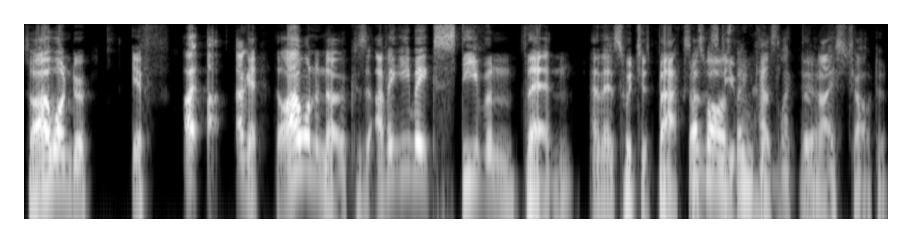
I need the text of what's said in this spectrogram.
So I wonder if I, I okay, so I want to know because I think he makes Steven then and then switches back so That's that Steven has like the yeah. nice childhood.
